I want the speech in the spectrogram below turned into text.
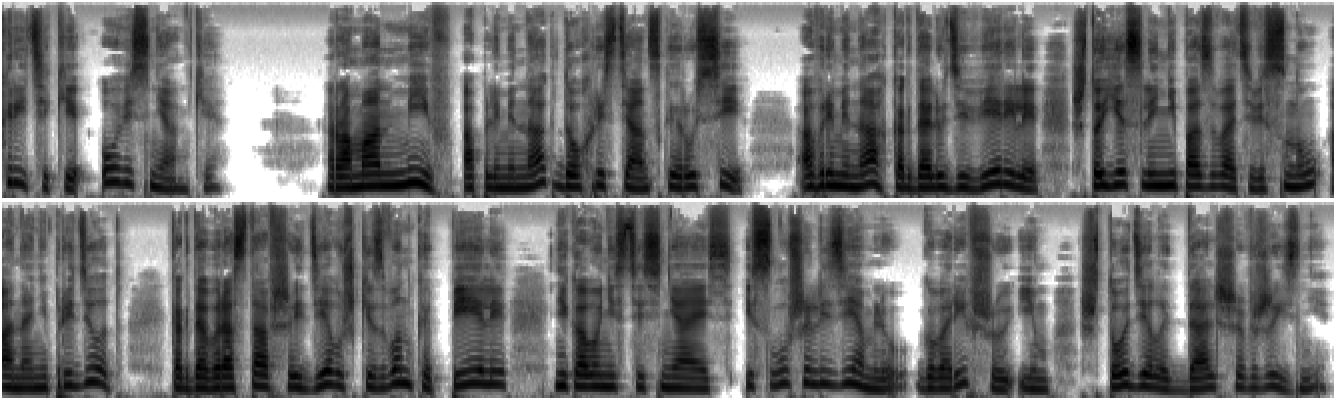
критики о Веснянке. Роман-миф о племенах дохристианской Руси, о временах, когда люди верили, что если не позвать весну, она не придет, когда выраставшие девушки звонко пели, никого не стесняясь, и слушали землю, говорившую им, что делать дальше в жизни.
